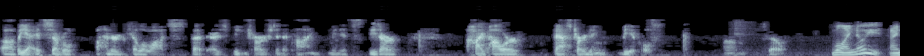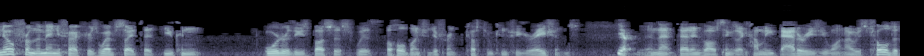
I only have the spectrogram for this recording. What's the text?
Uh, but yeah, it's several hundred kilowatts that is being charged at a time. I mean, it's, these are high power, fast charging vehicles. Um, so. Well, I know you, I know from the manufacturer's website that you can order these buses with a whole bunch of different custom configurations. Yep. And that, that involves things like how many batteries you want. I was told at,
